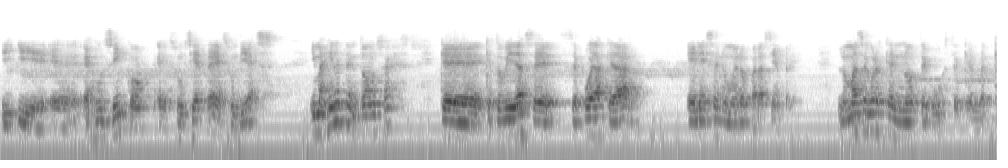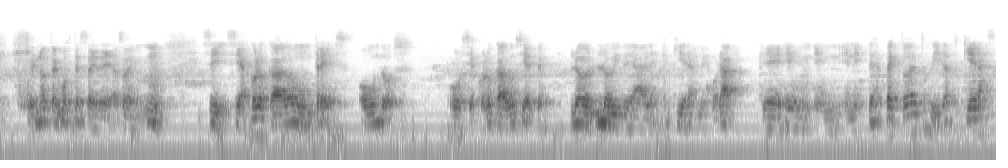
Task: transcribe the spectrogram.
y, eh, es un 5, es un 7, es un 10. Imagínate entonces que, que tu vida se, se, pueda quedar en ese número para siempre. Lo más seguro es que no te guste, que, que, no te guste esa idea. Mm, si, si, has colocado un 3 o un 2, o si has colocado un 7, lo, lo ideal es que quieras mejorar, que en, en, en, este aspecto de tu vida tú quieras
